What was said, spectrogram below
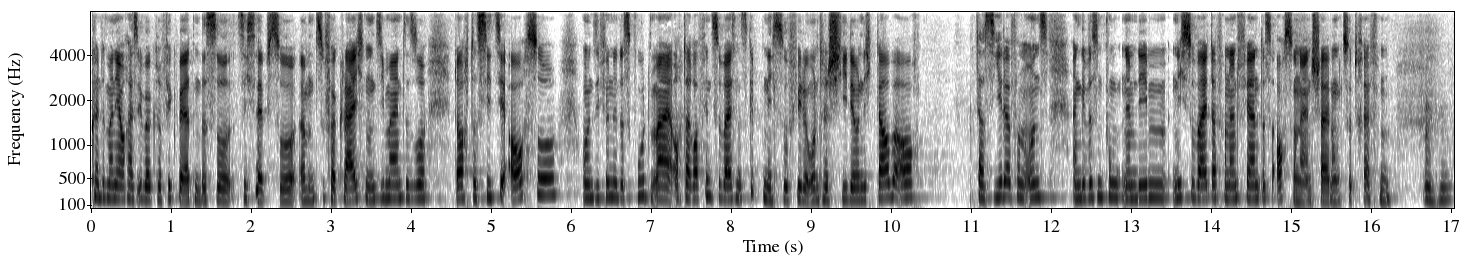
könnte man ja auch als übergriffig werten, das so sich selbst so ähm, zu vergleichen. Und sie meinte so, doch, das sieht sie auch so. Und sie findet es gut, mal auch darauf hinzuweisen, es gibt nicht so viele Unterschiede. Und ich glaube auch, dass jeder von uns an gewissen Punkten im Leben nicht so weit davon entfernt ist, auch so eine Entscheidung zu treffen. Mhm.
